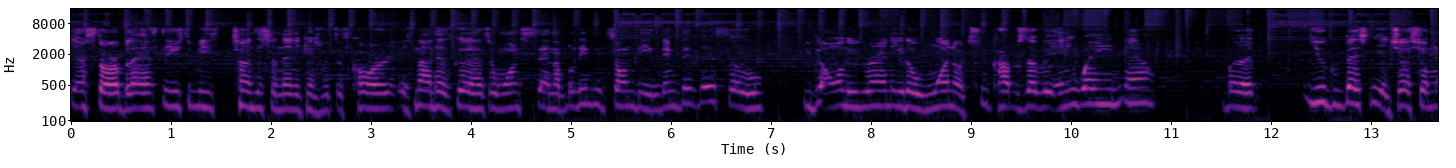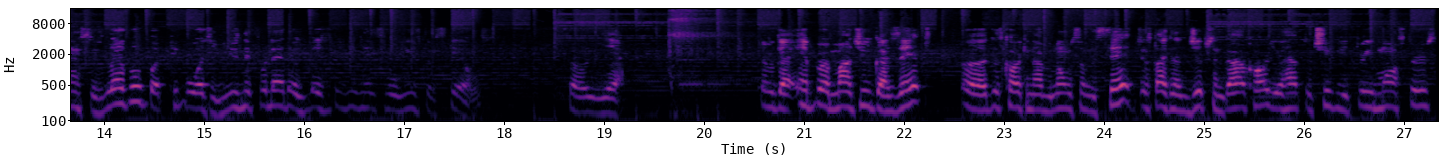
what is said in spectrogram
Then Star Blast. There used to be tons of shenanigans with this card. It's not as good as it once, and I believe it's on the limited list, so you can only run either one or two copies of it anyway now. But you can basically adjust your monster's level, but people wasn't using it for that. They was basically using it to use their skills. So yeah. Then we got Emperor Maju Garzett. Uh, this card cannot be normal from the set. Just like an Egyptian God card, you'll have to tribute three monsters.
